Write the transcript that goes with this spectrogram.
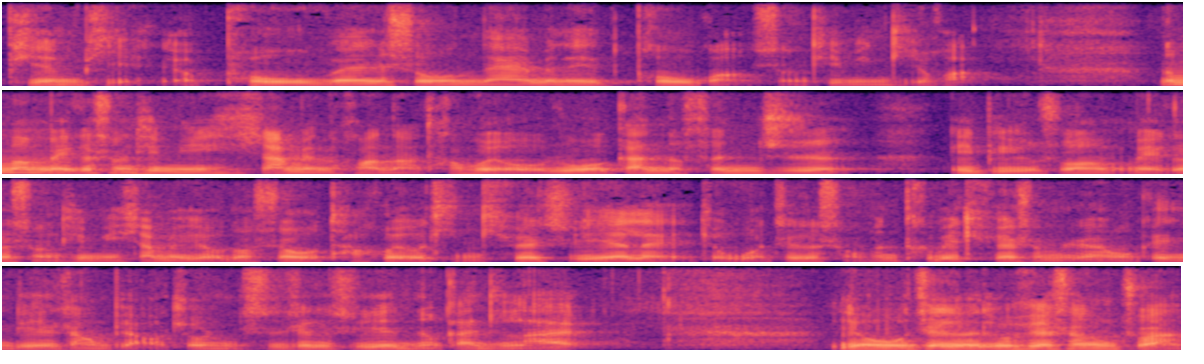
PNP，叫 Provincial nominate Program 省提名计划。那么每个省提名下面的话呢，它会有若干的分支。你比如说每个省提名下面有的时候它会有紧缺职业类，就我这个省份特别缺什么人，我给你列一张表，就是你是这个职业，你就赶紧来。有这个留学生转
